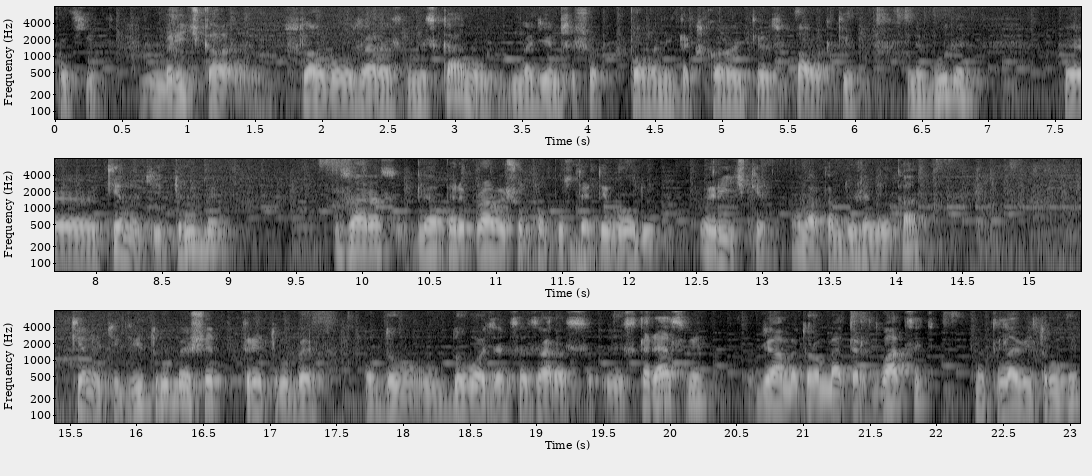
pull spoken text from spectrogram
прохід. Річка, слава Богу, зараз низька. Ну, надіємося, що пований так скоро якихось паводків не буде. Е, кинуті труби зараз для переправи, щоб попустити воду річки. Вона там дуже мілка. Кинуті дві труби, ще три труби довозяться зараз з діаметром метр двадцять металеві труби.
